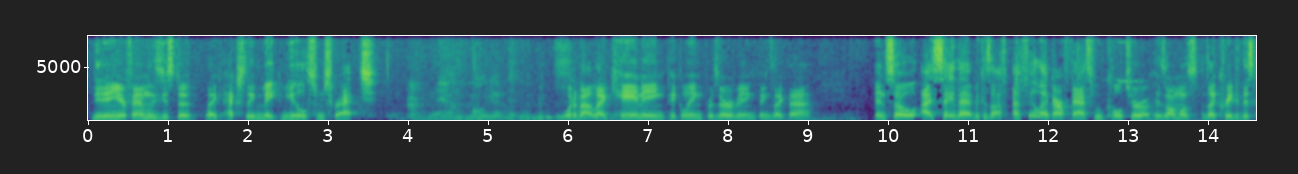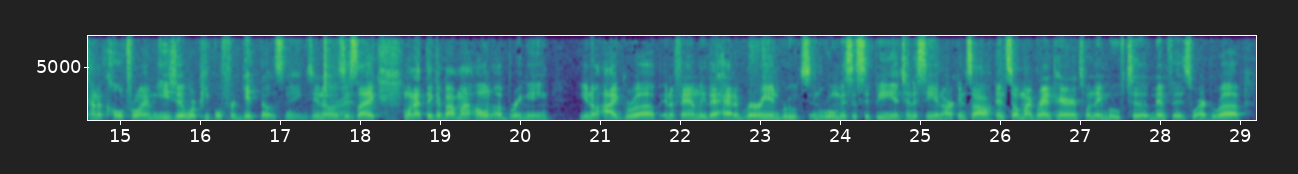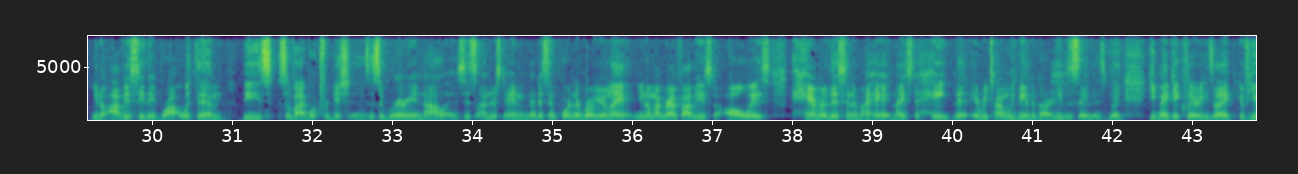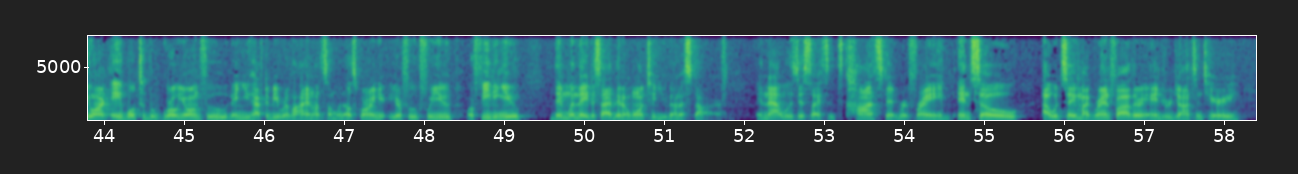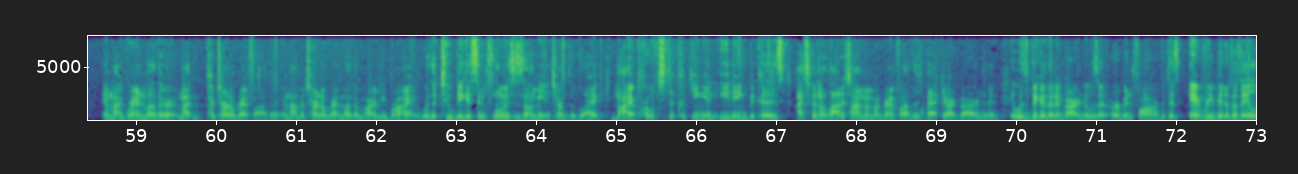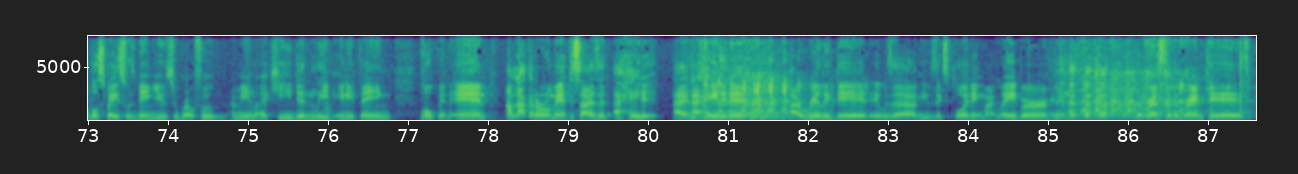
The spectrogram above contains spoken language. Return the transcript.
Did any of your families used to like actually make meals from scratch? Yeah. Oh yeah. What about like canning, pickling, preserving, things like that? And so I say that because I, I feel like our fast food culture has almost like created this kind of cultural amnesia where people forget those things. You know, it's right. just like when I think about my own upbringing you know, I grew up in a family that had agrarian roots in rural Mississippi and Tennessee and Arkansas. And so my grandparents, when they moved to Memphis, where I grew up, you know, obviously they brought with them these survival traditions, this agrarian knowledge, this understanding that it's important to grow your land. You know, my grandfather used to always hammer this into my head, and I used to hate that every time we'd be in the garden, he would say this, but he'd make it clear. He's like, if you aren't able to grow your own food and you have to be relying on someone else growing your food for you or feeding you, then when they decide they don't want to, you're gonna starve. And that was just like its constant refrain. And so I would say my grandfather, Andrew Johnson Terry, and my grandmother, my paternal grandfather, and my maternal grandmother, Margie Bryant, were the two biggest influences on me in terms of like my approach to cooking and eating because I spent a lot of time in my grandfather's backyard garden and it was bigger than a garden, it was an urban farm because every bit of available space was being used to grow food. I mean, like he didn't leave anything open. And I'm not to romanticize it. I hate it. I, I hated it. I really did. It was uh, he was exploiting my labor and the, the rest of the grandkids.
